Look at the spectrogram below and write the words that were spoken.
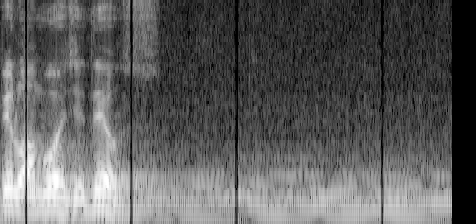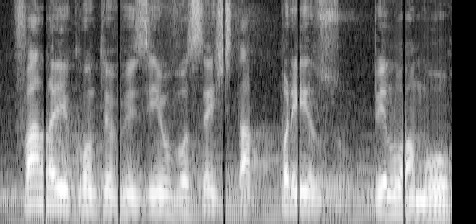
pelo amor de Deus? Fala aí com teu vizinho, você está preso pelo amor.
